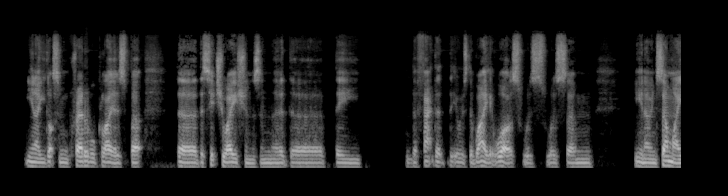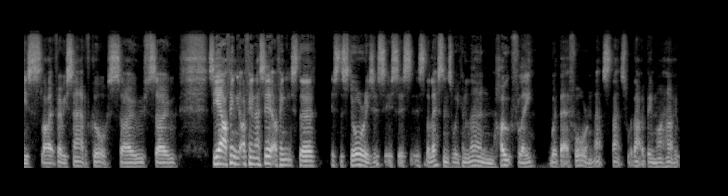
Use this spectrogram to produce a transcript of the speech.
you know you got some incredible players, but the the situations and the the the the fact that it was the way it was was was um, you know in some ways like very sad, of course. So so so yeah, I think I think that's it. I think it's the it's the stories, it's, it's, it's, it's the lessons we can learn, and hopefully we're better for them. That's that's what that would be my hope.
